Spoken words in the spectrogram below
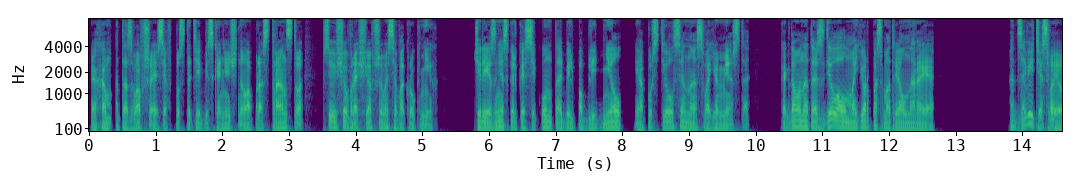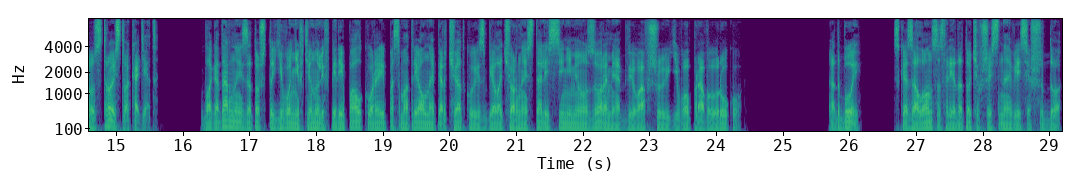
эхом отозвавшаяся в пустоте бесконечного пространства, все еще вращавшегося вокруг них. Через несколько секунд Абель побледнел и опустился на свое место. Когда он это сделал, майор посмотрел на Рея. «Отзовите свое устройство, кадет!» Благодарный за то, что его не втянули в перепалку, Рэй посмотрел на перчатку из бело-черной стали с синими узорами, обвивавшую его правую руку. «Отбой», — сказал он, сосредоточившись на весе Шидо.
